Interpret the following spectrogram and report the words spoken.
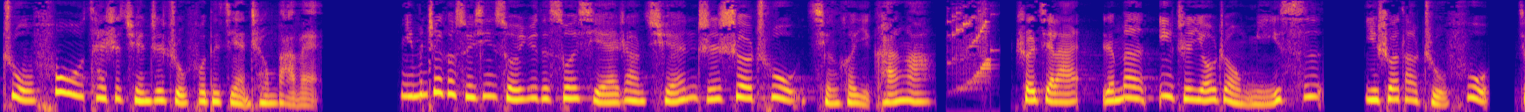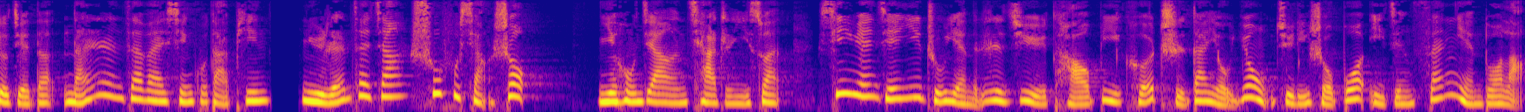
主妇才是全职主妇的简称吧？喂。你们这个随心所欲的缩写，让全职社畜情何以堪啊！说起来，人们一直有种迷思，一说到主妇，就觉得男人在外辛苦打拼，女人在家舒服享受。霓虹酱掐指一算，新垣结衣主演的日剧《逃避可耻但有用》，距离首播已经三年多了。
